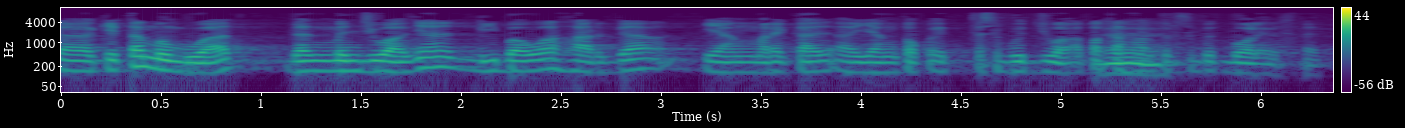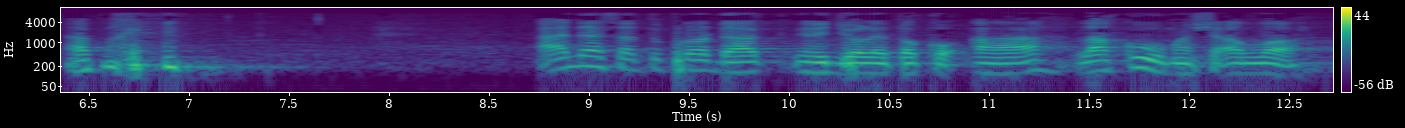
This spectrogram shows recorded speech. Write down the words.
kita membuat dan menjualnya di bawah harga yang mereka uh, yang toko tersebut jual. Apakah ya. hal tersebut boleh, Ustaz? Apa? Ada satu produk yang dijual oleh toko A, laku Masya Allah.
